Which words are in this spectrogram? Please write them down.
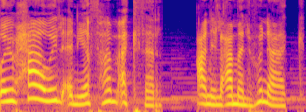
ويحاول أن يفهم أكثر عن العمل هناك.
